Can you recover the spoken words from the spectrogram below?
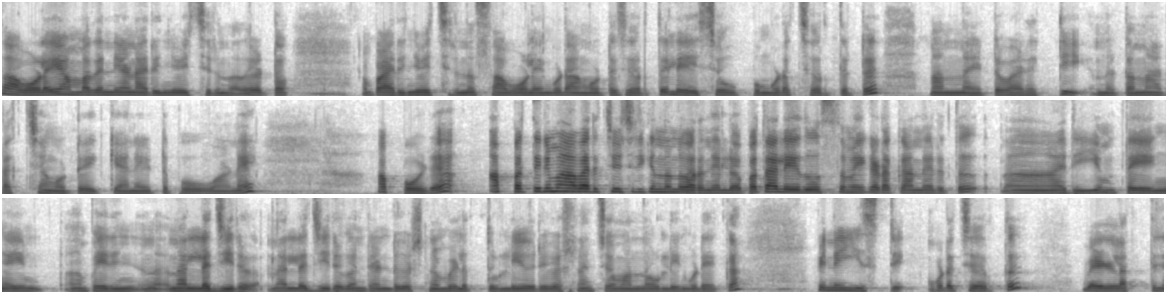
സവോളയും അമ്മ തന്നെയാണ് അരിഞ്ഞു വെച്ചിരുന്നത് കേട്ടോ. അപ്പോൾ അരിഞ്ഞു വെച്ചിരുന്ന സവോളയും കൂടെ അങ്ങോട്ട് ചേർത്ത് ലേശം ഉപ്പും കൂടെ ചേർത്തിട്ട് നന്നായിട്ട് വഴറ്റി എന്നിട്ടൊന്ന് അടച്ച് അങ്ങോട്ട് വയ്ക്കാനായിട്ട് പോവുകയാണേ അപ്പോൾ അപ്പത്തിന് മാവ് അരച്ച് വെച്ചിരിക്കുന്നതെന്ന് പറഞ്ഞല്ലോ. അപ്പോൾ തലേ ദിവസമായി കിടക്കാൻ നേരത്ത് അരിയും തേങ്ങയും പെരി നല്ല ജീരകം നല്ല ജീരകം രണ്ട് കഷ്ണം വെളുത്തുള്ളി ഒരു കഷ്ണം ചുമന്ന ഉള്ളിയും കൂടെയൊക്കെ പിന്നെ ഈസ്റ്റ് കൂടെ ചേർത്ത് വെള്ളത്തിൽ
